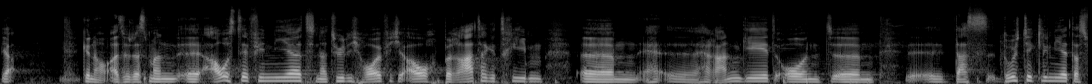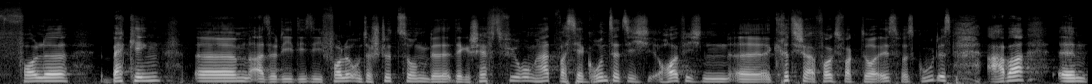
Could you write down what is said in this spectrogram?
ja. Genau, also dass man äh, ausdefiniert, natürlich häufig auch beratergetrieben ähm, äh, herangeht und ähm, äh, das durchdekliniert, das volle Backing, ähm, also die, die, die volle Unterstützung de, der Geschäftsführung hat, was ja grundsätzlich häufig ein äh, kritischer Erfolgsfaktor ist, was gut ist. Aber ähm,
